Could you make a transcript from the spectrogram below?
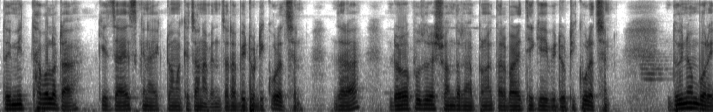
তো এই মিথ্যা বলাটা কি জায়েজ কিনা একটু আমাকে জানাবেন, যারা ভিডিওটি করেছেন। যারা ডরপ হুজুরের সন্ধানে আপনারা তার বাড়ি থেকে এই ভিডিওটি করেছেন। দুই নম্বরে,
